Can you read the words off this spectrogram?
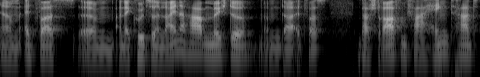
ähm, etwas an der kürzeren Leine haben möchte, da etwas ein paar Strafen verhängt hat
